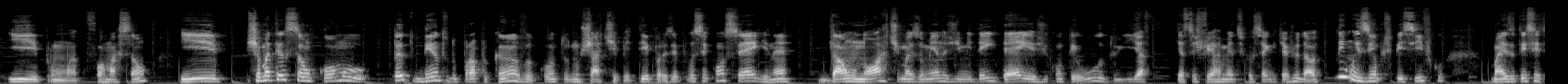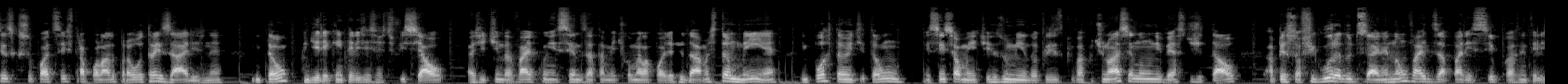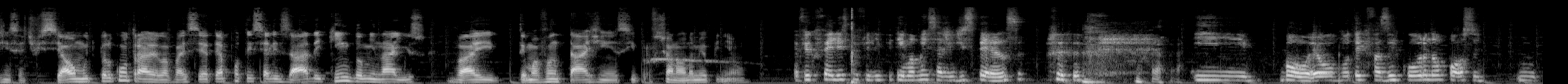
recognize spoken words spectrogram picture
e para uma formação. E chama atenção como, tanto dentro do próprio Canva, quanto no chat GPT, por exemplo, você consegue né, dar um norte mais ou menos de me dar ideias de conteúdo e, a, e essas ferramentas conseguem te ajudar. Eu dei um exemplo específico, mas eu tenho certeza que isso pode ser extrapolado para outras áreas, né? Então, eu diria que a inteligência artificial, a gente ainda vai conhecendo exatamente como ela pode ajudar, mas também é importante. Então, essencialmente, resumindo, eu acredito que vai continuar sendo um universo digital. A pessoa, a figura do designer não vai desaparecer por causa da inteligência artificial, muito pelo contrário, ela vai ser até potencializada e quem dominar isso vai ter uma vantagem assim profissional, na minha opinião. Eu fico feliz que o Felipe tem uma mensagem de esperança. e, bom, eu vou ter que fazer coro, não posso,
